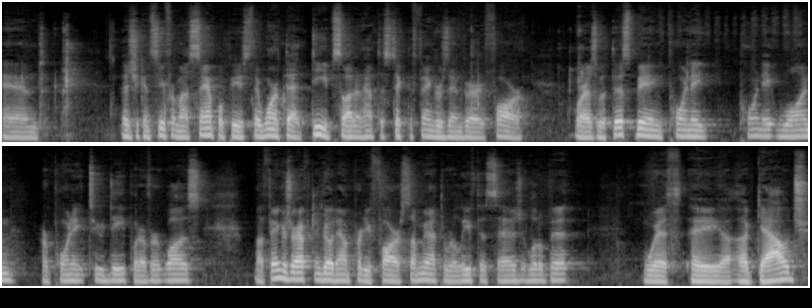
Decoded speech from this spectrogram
and as you can see from my sample piece, they weren't that deep, so I didn't have to stick the fingers in very far. Whereas with this being 0.8, 0.81 or 0.82 deep, whatever it was, my fingers are having to go down pretty far, so I'm gonna have to relieve this edge a little bit with a, a gouge,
